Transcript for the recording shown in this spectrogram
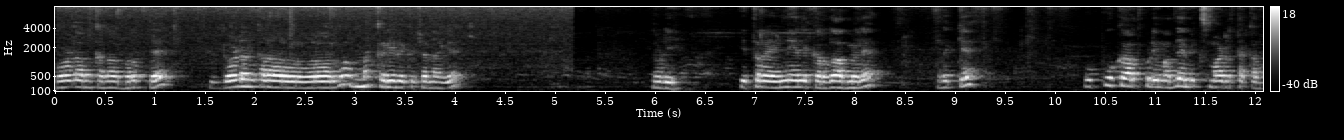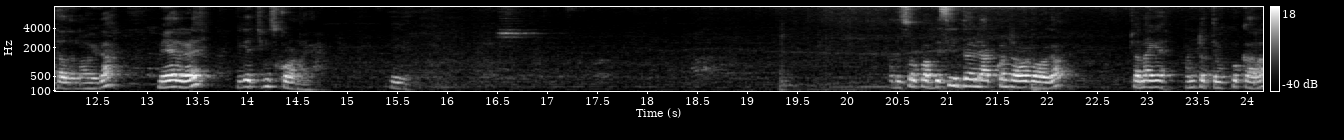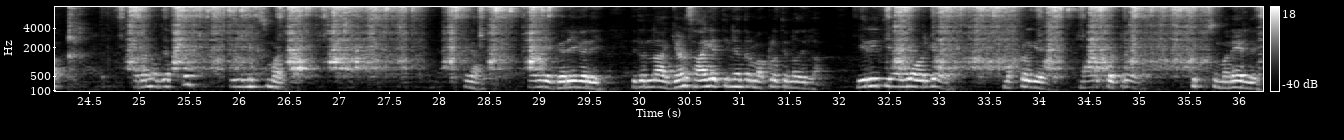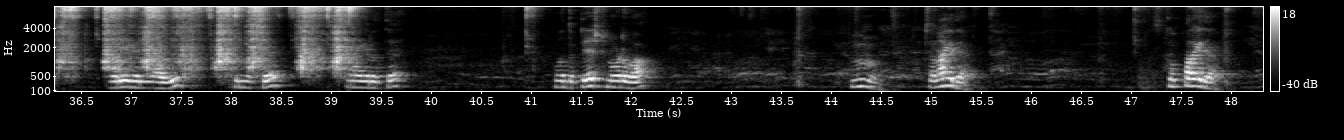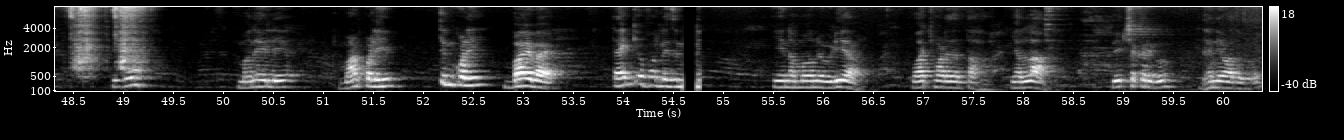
ಗೋಲ್ಡನ್ ಕಲರ್ ಬರುತ್ತೆ. ಗೋಲ್ಡನ್ ಕಲರ್ ಬರೋವರೆಗೂ ಅದನ್ನ ಕರಿಬೇಕು ಚೆನ್ನಾಗಿ. ನೋಡಿ, ಈ ಥರ ಎಣ್ಣೆಯಲ್ಲಿ ಕರೆದಾದ್ಮೇಲೆ ಅದಕ್ಕೆ ಉಪ್ಪು, ಖಾರದ ಪುಡಿ ಮೊದಲೇ ಮಿಕ್ಸ್ ಮಾಡಿರ್ತಕ್ಕಂಥದ್ದು ನಾವೀಗ. ಮೇಲ್ಗಡೆ ಹೀಗೆ ಚಿಮ್ಸ್ಕೊಳ್ಳೋಣ ಹೀಗೆ. ಅದು ಸ್ವಲ್ಪ ಬಿಸಿ ಇದ್ದಾಗಲೇ ಹಾಕ್ಕೊಂಡ್ರೆ ಅವಾಗ ಚೆನ್ನಾಗೆ ಅಂಟುತ್ತೆ ಉಪ್ಪು, ಖಾರ. ಅದನ್ನು ಜಸ್ಟ್ ಮಿಕ್ಸ್ ಮಾಡಿ. ಈಗ ಹಂಗೆ ಗರಿ ಗರಿ. ಇದನ್ನು ಗೆಣಸು ಹಾಗೆ ತಿನ್ನಿ ಅಂದರೆ ಮಕ್ಕಳು ತಿನ್ನೋದಿಲ್ಲ. ಈ ರೀತಿಯಾಗಿ ಅವ್ರಿಗೆ ಮಕ್ಕಳಿಗೆ ಮಾಡಿಕೊಟ್ರೆ ಚಿಪ್ಸ್ ಮನೆಯಲ್ಲಿ ಗರಿ ಗರಿಯಾಗಿ ತಿನ್ನುತ್ತೆ. ಚೆನ್ನಾಗಿರುತ್ತೆ. ಒಂದು ಟೇಸ್ಟ್ ನೋಡುವ. ಹ್ಞೂ ಚೆನ್ನಾಗಿದೆ. ಸೂಪರಾಗಿದೆ ಈಗ ಮನೆಯಲ್ಲಿ ಮಾಡ್ಕೊಳ್ಳಿ, ತಿನ್ಕೊಳ್ಳಿ. Bye bye thank you for listening ಈ ನಮ್ಮ ವಿಡಿಯೋ ವಾಚ್ ಮಾಡಿದಂತಹ ಎಲ್ಲ ವೀಕ್ಷಕರಿಗೂ ಧನ್ಯವಾದಗಳು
